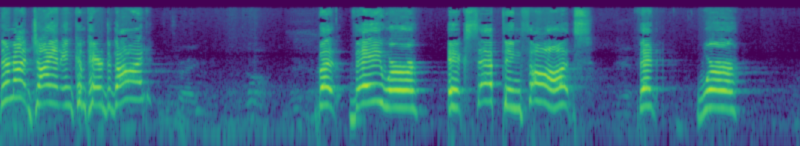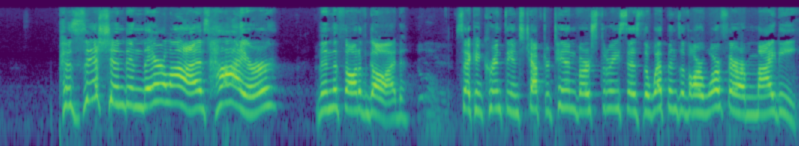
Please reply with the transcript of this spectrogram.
They're not giant in compared to God. But they were accepting thoughts that were positioned in their lives higher than the thought of God. Second Corinthians chapter 10 verse 3 says the weapons of our warfare are mighty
